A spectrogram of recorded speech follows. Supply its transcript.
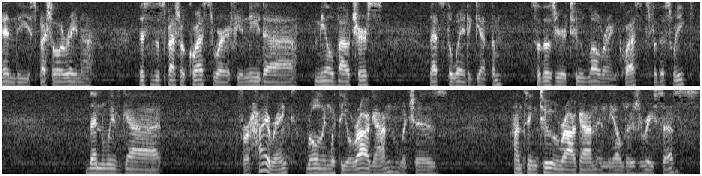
in the special arena. This is a special quest where if you need uh, meal vouchers, that's the way to get them. So those are your two low rank quests for this week. Then we've got for high rank, rolling with the Uragaan, which is hunting two Uragaan in the Elder's Recess.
